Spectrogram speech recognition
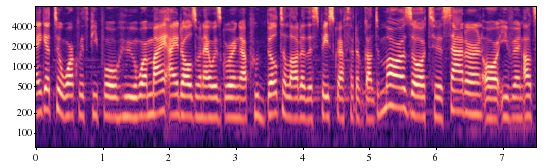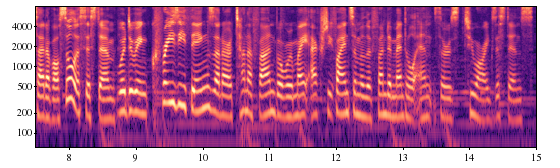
I get to work with people who were my idols when I was growing up, who built a lot of the spacecraft that have gone to Mars or to Saturn or even outside of our solar system. We're doing crazy things that are a ton of fun, but we might actually find some of the fundamental answers to our existence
